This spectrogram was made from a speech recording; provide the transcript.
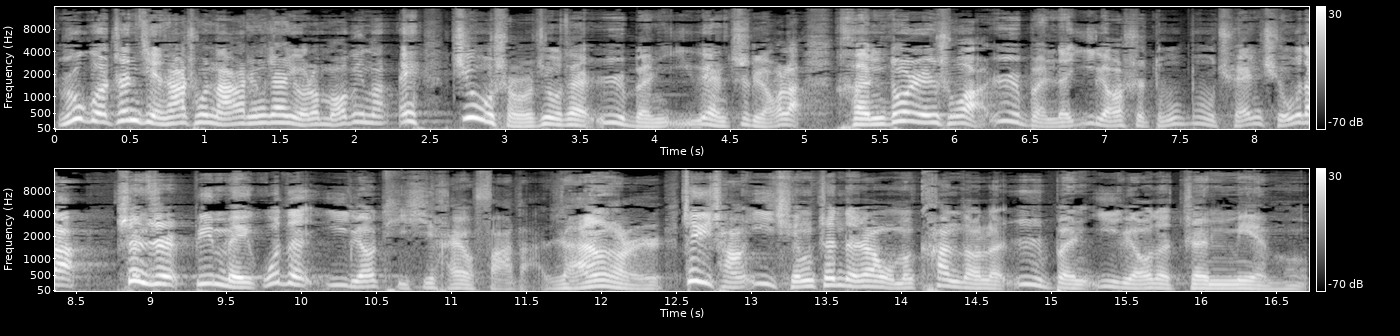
如果真检查出哪个零件有了毛病呢？哎，救手就在日本医院治疗了。很多人说啊，日本的医疗是独步全球的，甚至比美国的医疗体系还要发达。然而，这场疫情真的让我们看到了日本医疗的真面目。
